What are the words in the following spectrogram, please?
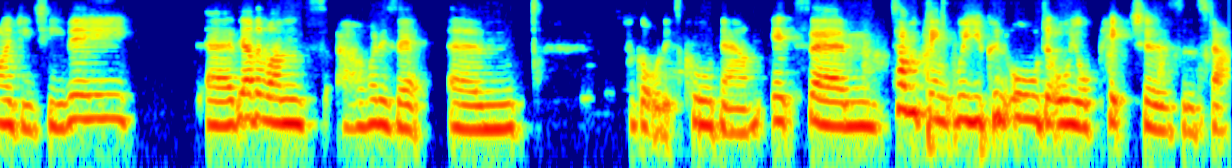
IGTV, uh, the other one's, oh, what is it? Um, forgot what it's called now. It's um, something where you can order all your pictures and stuff.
